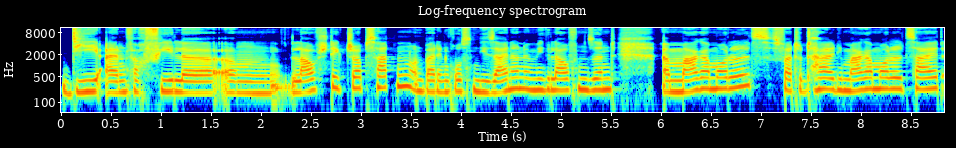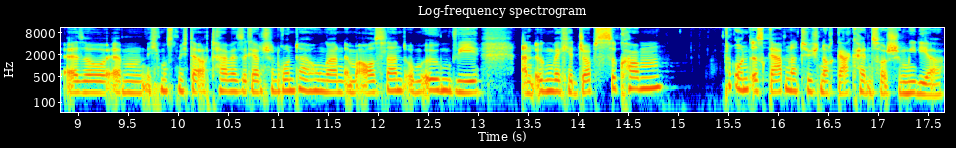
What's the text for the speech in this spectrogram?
die einfach viele ähm, Laufstegjobs hatten und bei den großen Designern irgendwie gelaufen sind. Ähm, Magermodels, es war total die Magermodel-Zeit, also ähm, ich musste mich da auch teilweise ganz schön runterhungern im Ausland, um irgendwie an irgendwelche Jobs zu kommen. Und es gab natürlich noch gar kein Social Media.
